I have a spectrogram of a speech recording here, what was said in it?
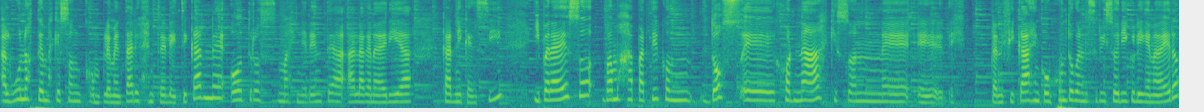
algunos temas que son complementarios entre leche y carne, otros más inherentes a, la ganadería cárnica en sí. Y para eso vamos a partir con dos eh, jornadas que son eh, eh, planificadas en conjunto con el Servicio Agrícola y Ganadero.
